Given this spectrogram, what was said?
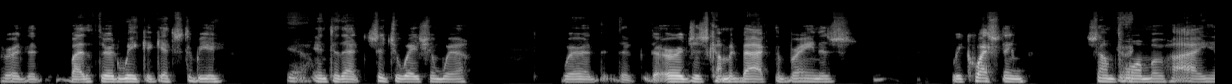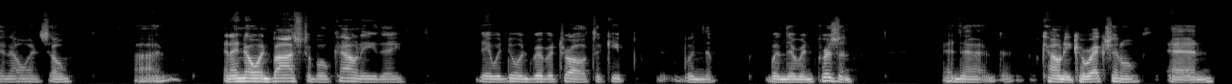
heard that by the third week it gets to be yeah. into that situation where where the, the urge is coming back, the brain is requesting some form of high, you know, and so uh, and I know in Barnstable County they they were doing Vivitrol to keep when the when they're in prison, and the, the county correctional and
